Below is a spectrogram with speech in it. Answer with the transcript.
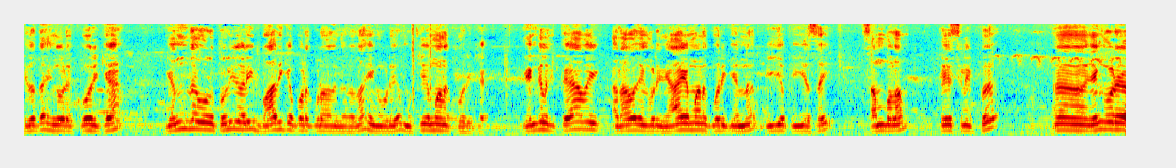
இதுதான் எங்களுடைய கோரிக்கை. எந்த ஒரு தொழிலாளியும் பாதிக்கப்படக்கூடாதுங்கிறது தான் எங்களுடைய முக்கியமான கோரிக்கை. எங்களுக்கு தேவை அதாவது எங்களுடைய நியாயமான கோரிக்கை என்ன? பிஎஃப் இஎஸ்ஐ சம்பளம் பே ஸ்லிப்பு எங்களுடைய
